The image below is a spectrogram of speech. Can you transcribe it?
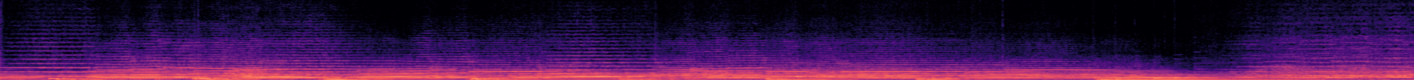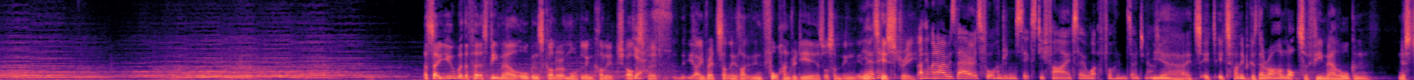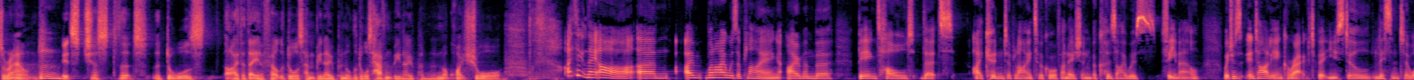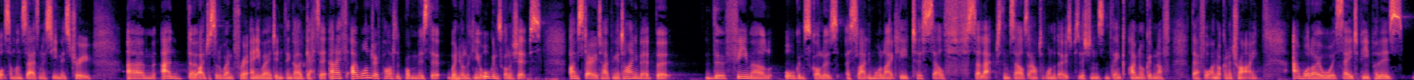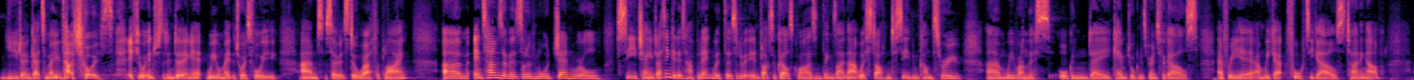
So you were the first female organ scholar at Magdalen College, Oxford. Yes. I read something like in 400 years or something in Yeah, I its think- history. I think when I was there, it was 465. So what, 479? Yeah, it's it, it's funny because there are lots of female organists around. Mm. It's just that the doors either they have felt the doors haven't been open or the doors haven't been open. I'm not quite sure. I think they are. Um, I, when I was applying, I remember being told that I couldn't apply to a core foundation because I was female, which was entirely incorrect. But you still listen to what someone says and assume it's true. Um, and I just sort of went for it anyway. I didn't think I'd get it. And I, th- I wonder if part of the problem is that when you're looking at organ scholarships, I'm stereotyping a tiny bit, but the female organ scholars are slightly more likely to self select themselves out of one of those positions and think, I'm not good enough, therefore I'm not going to try. And what I always say to people is, you don't get to make that choice. If you're interested in doing it, we will make the choice for you. And so it's still worth applying. Um, in terms of a sort of more general sea change, I think it is happening with the sort of influx of girls' choirs and things like that. We're starting to see them come through. Um, we run this organ day, Cambridge Organ Experience for Girls, every year, and we get 40 girls turning up.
